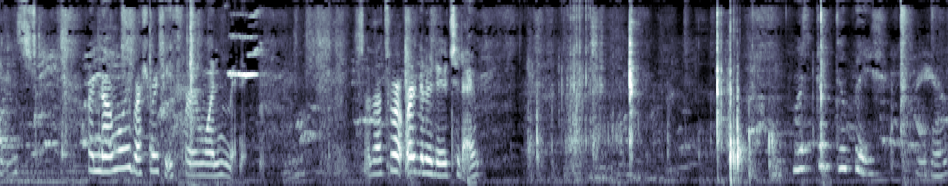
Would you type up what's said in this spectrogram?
Some. I normally brush my teeth for one minute. So that's what we're gonna do today. What's the toothpaste? Right here.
